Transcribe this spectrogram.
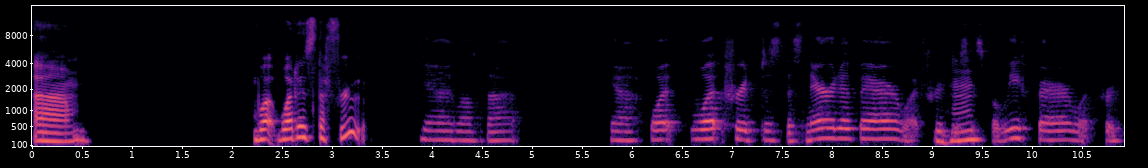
um what what is the fruit Yeah, I love that. Yeah. What what fruit does this narrative bear? What fruit does Mhm. this belief bear? What fruit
